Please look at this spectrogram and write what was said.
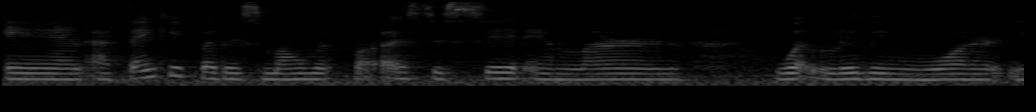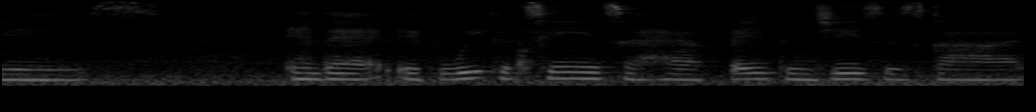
and I thank you for this moment for us to sit and learn what living water is. And that if we continue to have faith in Jesus, God,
